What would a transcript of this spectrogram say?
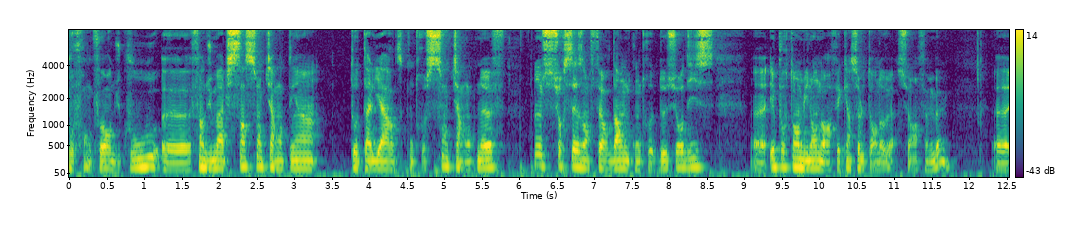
pour Francfort du coup. Euh, fin du match 541 total yards contre 149, 11 sur 16 en third down contre 2 sur 10. Euh, et pourtant Milan n'aura fait qu'un seul turnover sur un fumble. Euh,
